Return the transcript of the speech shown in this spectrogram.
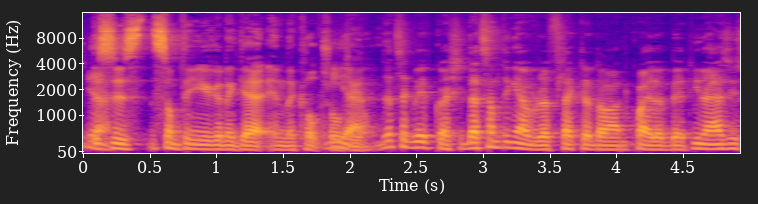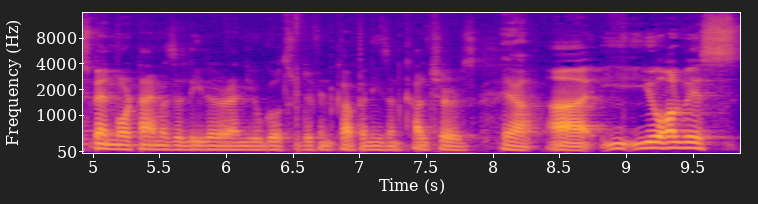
this is something you're going to get in the cultural yeah, deal. that's a great question. That's something I've reflected on quite a bit. You know, as you spend more time as a leader and you go through different companies and cultures, Yeah. uh, you, always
